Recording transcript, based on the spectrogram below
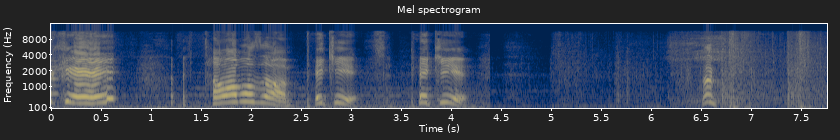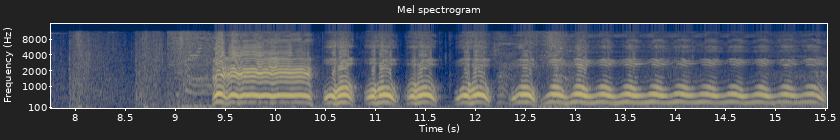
Okey. tamam o zaman. Peki. Peki. Lan. Hey hey hey. Oho oho oho oho oho wow wow wow wow wow wow wow wow wow wow wow.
